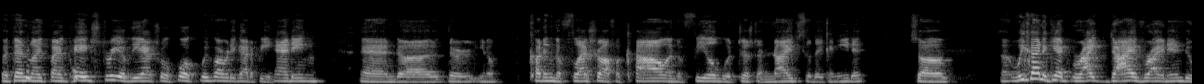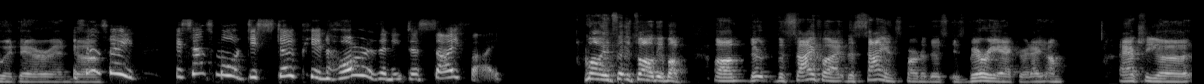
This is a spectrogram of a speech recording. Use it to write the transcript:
But then, like by page three of the actual book, we've already got a beheading, and uh, they're you know cutting the flesh off a cow in the field with just a knife so they can eat it. So uh, we kind of get right, dive right into it there. And it uh, sounds very, it sounds more dystopian horror than it does sci-fi. Well, it's it's all the above. Um, the sci-fi, the science part of this is very accurate. I um, I actually uh,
